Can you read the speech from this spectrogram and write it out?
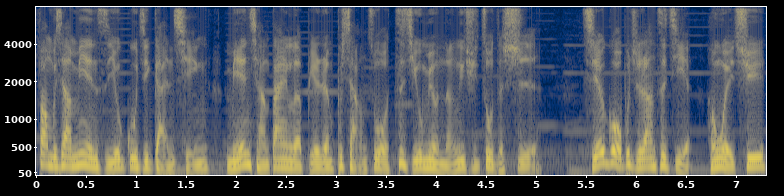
放不下面子，又顾及感情，勉强答应了别人不想做，自己又没有能力去做的事。结果不止让自己很委屈，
